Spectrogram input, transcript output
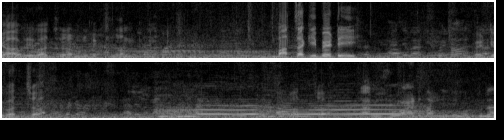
গাভী বাচ্চা আমরা দেখছিলাম এখানে। বাচ্চা কি বেটি? বেটি বাচ্চা। বেটি বাচ্চা। আমি জোড়া হাটে দাম দিনে গরুটা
